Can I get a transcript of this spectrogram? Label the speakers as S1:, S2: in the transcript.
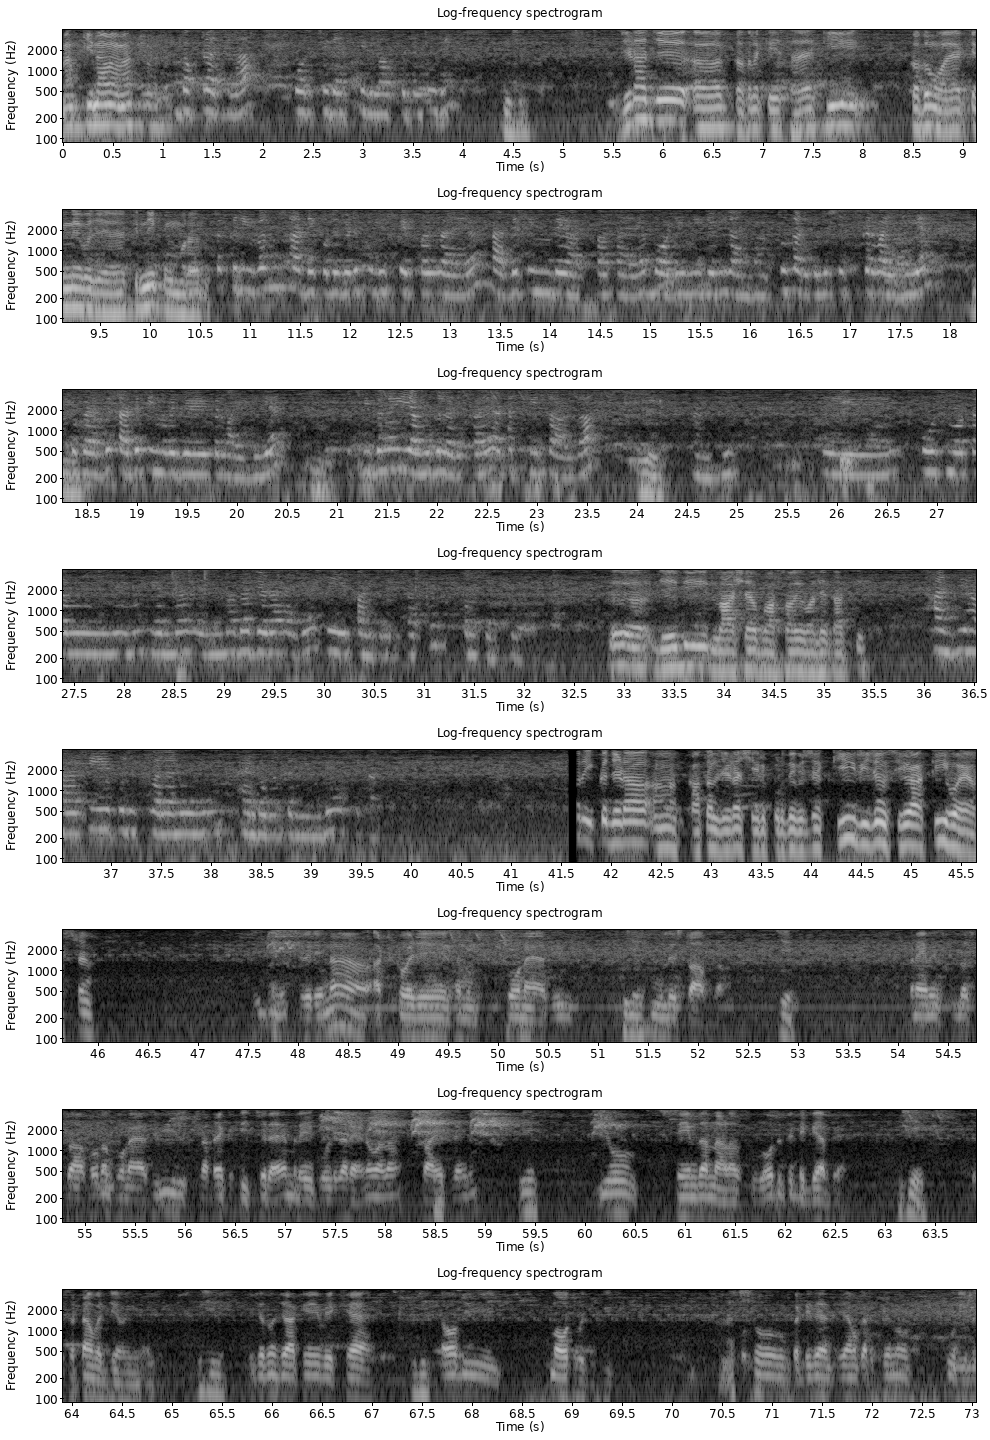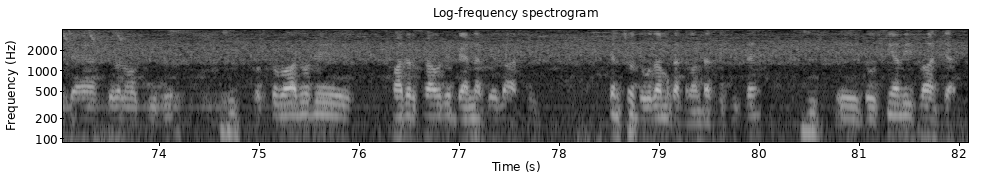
S1: Ma'am ਕੀ ਨਾਮ ਹੈ ma'am
S2: doctor Achla posted at civil hospital Dhuri
S1: ਜੀ। ਜਿਹੜਾ ਅੱਜ ਅ, ਕਤਲ ਕੇਸ ਹੈ ਕੀ ਕਦੋਂ ਆਇਆ ਕਿੰਨੇ ਵਜੇ ਆਇਆ ਕਿੰਨੀ ਕੁ ਉਮਰ ਹੈ?
S2: ਤਕਰੀਬਨ ਸਾਡੇ ਕੋਲ ਜਿਹੜੇ ਪੁਲਿਸ ਪੇਪਰਸ ਆਏ ਆ 3:30 ਦੇ ਆਸ-ਪਾਸ ਆਏ ਆ ਬੋਡੀ ਵੀ ਜਿਹੜੀ ਰਾਮਬਾਗ ਤੋਂ ਸਾਡੇ ਕੋਲ ਸ਼ਿਫਟ ਕਰਵਾਈ ਗਈ ਹੈ ਦੁਪਹਿਰ ਦੇ 3:30 ਵਜੇ ਕਰਵਾਈ ਗਈ ਹੈ। ਤਕਰੀਬਨ ਇਹ ਯੰਗ ਲੜਕਾ ਹੈ 38 ਸਾਲ ਦਾ।
S1: ਜੀ।
S2: ਹਾਂਜੀ। ਤੇ ਪੋਸਟਮਾਰਟਮ ਇਹਨਾਂ ਇਹਨਾਂ ਦਾ ਜਿਹੜਾ ਹੈਗਾ ਕਿ 5 ਵਜੇ ਤੱਕ ਕੰਪਲੀਟ ਹੋ ਜਾਏਗਾ
S1: ਤੇ ਜਿਹਦੀ ਲਾਸ਼ ਹੈ ਵਾਰਸਾਂ ਦੇ ਵਾਲੇ ਕਰਤੀ
S2: ਹਾਂਜੀ ਹਾਂ ਅਸੀਂ ਇਹ ਪੁਲਿਸ ਵਾਲਿਆਂ ਨੂੰ ਹੈਂਡਓਵਰ ਕਰਨੀ ਹੁੰਦੀ ਹੈ ਅਸੀਂ ਕਰਦੇ ਹਾਂ
S1: ਪਰ ਇੱਕ ਜਿਹੜਾ ਕਤਲ ਜਿਹੜਾ ਸ਼ੇਰਪੁਰ ਦੇ ਵਿੱਚ ਹੈ, ਕੀ ਰੀਜਨ ਸੀਗਾ ਕੀ ਹੋਇਆ ਉਸ ਟਾਈਮ
S3: ਸਵੇਰੇ ਨਾ 8 ਵਜੇ ਸਾਨੂੰ ਫੋਨ ਆਇਆ ਸੀ
S1: ਜੀ।
S3: ਸਕੂਲ ਦੇ ਸਟਾਫ ਦਾ।
S1: ਜੀ।
S3: ਪ੍ਰਾਇਮਰੀ ਸਕੂਲ ਦਾ ਸਟਾਫ ਉਹਦਾ ਫੋਨ ਆਇਆ ਸੀ ਵੀ ਸਾਡਾ ਇੱਕ ਟੀਚਰ ਹੈ ਮਲੇਰਕੋਟਲੇ ਦਾ ਰਹਿਣ ਵਾਲਾ ਸਾਹਿਬ ਸਿੰਘ।
S1: ਜੀ।
S3: ਉਹ ਸੇਮ ਦਾ ਨਾਲਾ ਸੀ ਉਹਦੇ ਤੇ ਡਿੱਗਿਆ ਪਿਆ।
S1: ਜੀ।
S3: ਤੇ ਸੱਟਾਂ ਵੱਜੀਆਂ ਹੋਈਆਂ।
S1: ਜੀ।
S3: ਤੇ ਜਦੋਂ ਜਾ ਕੇ ਵੇਖਿਆ। ਤਾਂ ਉਹਦੀ ਮੌਤ ਹੋ ਚੁੱਕੀ ਸੀ।
S1: ਅੱਛਾ।
S3: ਗੱਡੀ ਦਾ ਇੰਤਜ਼ਾਮ ਕਰਕੇ ਉਹਨੂੰ ਪੂਰੀ ਪਹੁੰਚਾਇਆ ਸਿਵਲ ਹਸਪੀਟਲ
S1: ਜੀ।
S3: ਉਸ ਤੋਂ ਬਾਅਦ ਉਹਦੇ ਫਾਦਰ ਸਾਹਿਬ ਦੇ ਬਿਆਨਾਂ ਤੇ ਆਧਾਰ ਤੇ 302 ਦਾ ਮੁਕੱਦਮਾ ਦਰਜ ਕੀਤਾ। ਤੇ ਦੋਸ਼ੀਆਂ ਦੀ ਤਲਾਸ਼ ਜਾਰੀ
